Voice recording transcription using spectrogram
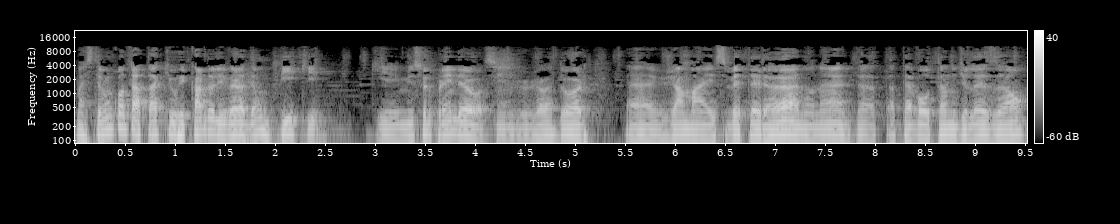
Mas teve um contra-ataque que o Ricardo Oliveira deu um pique que me surpreendeu, assim, o jogador é, já mais veterano, né, até voltando de lesão,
